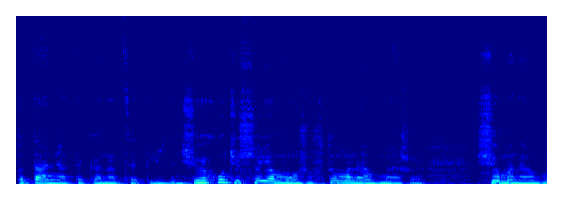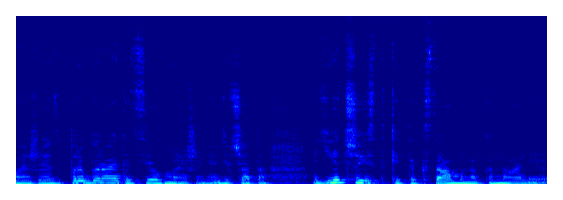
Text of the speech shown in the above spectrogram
Питання таке на цей тиждень. Що я хочу, що я можу, хто мене обмежує? Що мене обмежує? Прибирайте ці обмеження. Дівчата, є чистки так само на каналі.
